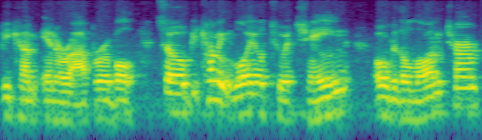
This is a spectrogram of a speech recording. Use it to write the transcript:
become interoperable. So becoming loyal to a chain over the long term,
